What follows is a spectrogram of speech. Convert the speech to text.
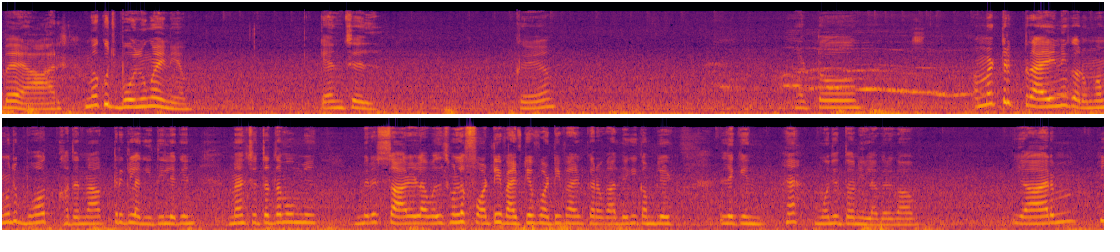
बे यार, मैं कुछ बोलूँगा ही नहीं अब। कैंसिल ओके हटो। अब मैं ट्रिक ट्राई नहीं करूँगा। मुझे बहुत ख़तरनाक ट्रिक लगी थी, लेकिन मैं सोचा था वो मेरे सारे लेवल्स मतलब फोर्टी फाइव के फोर्टी फाइव करवा देगी कंप्लीट लेकिन, है, मुझे तो नहीं लगेगा अब। यार ये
